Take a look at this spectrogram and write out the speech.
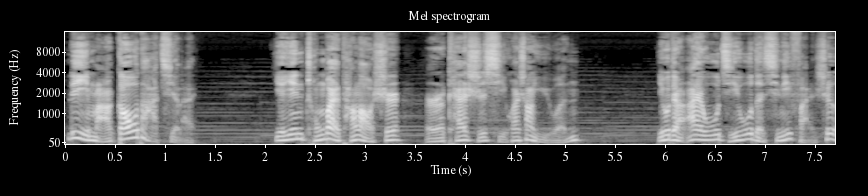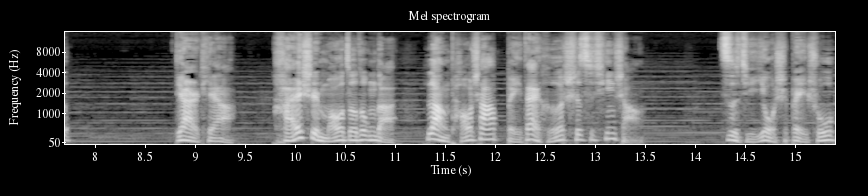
立马高大起来，也因崇拜唐老师而开始喜欢上语文，有点爱屋及乌的心理反射。第二天啊，还是毛泽东的。浪淘沙、北戴河诗词欣赏，自己又是背书，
